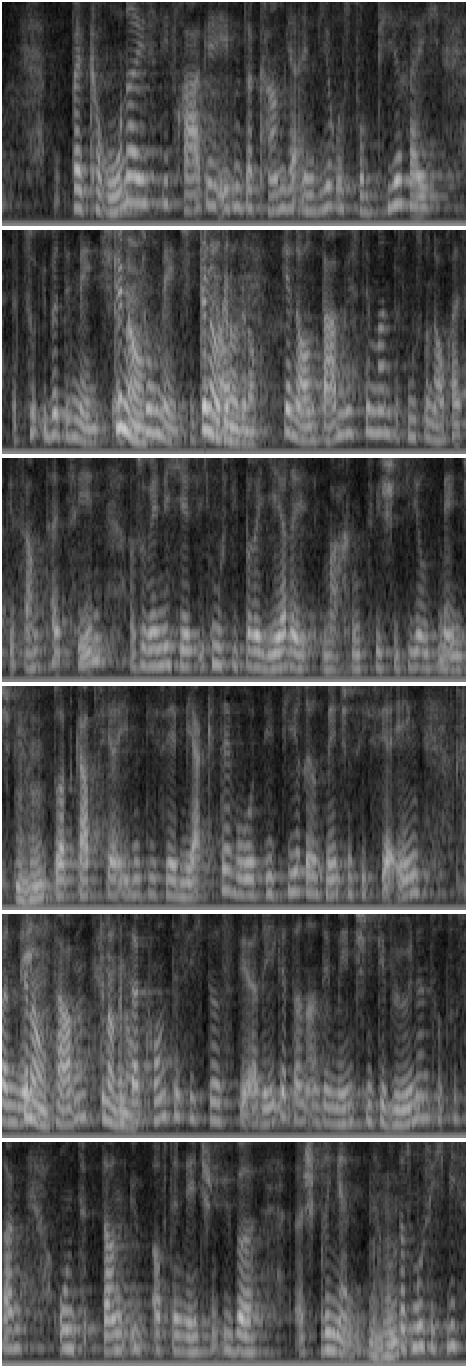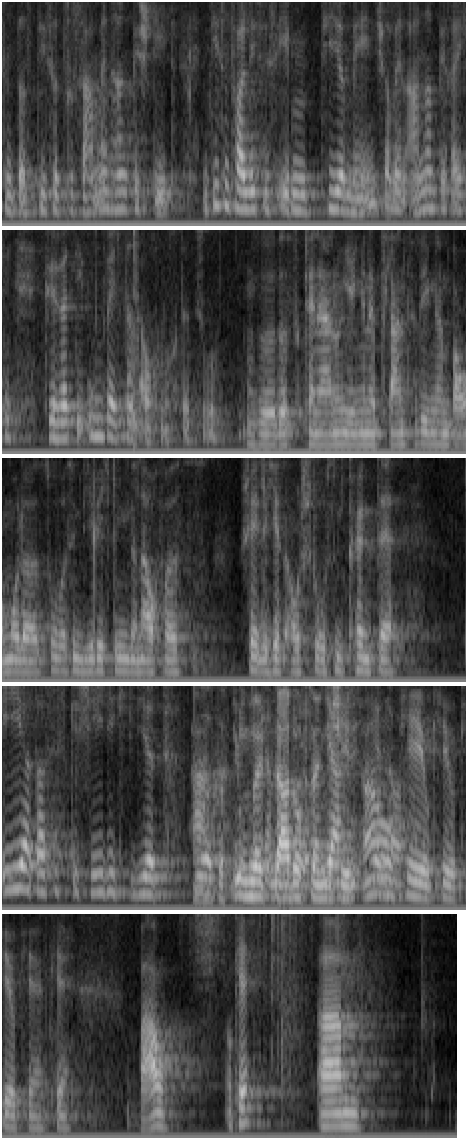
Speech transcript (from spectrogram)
Bei Corona ist die Frage eben, da kam ja ein Virus vom Tierreich zu, über den Menschen, genau. also zum Menschen. Genau. genau, genau, genau. Genau, und da müsste man, das muss man auch als Gesamtheit sehen, also wenn ich jetzt, ich muss die Barriere machen zwischen Tier und Mensch. Mhm. Und dort gab es ja eben diese Märkte, wo die Tiere und Menschen sich sehr eng vernetzt genau. haben. Genau, genau. Und da konnte sich das, der Erreger dann an den Menschen gewöhnen sozusagen und dann auf den Menschen überspringen. Mhm. Und das muss ich wissen, dass dieser Zusammenhang besteht. In diesem Fall ist es eben Tier-Mensch, aber in anderen Bereichen gehört die Umwelt dann auch noch dazu. Also, dass, keine Ahnung, irgendeine Pflanze, irgendein Baum oder sowas in die Richtung dann auch was Schädliches ausstoßen könnte. Eher, dass es geschädigt wird. Ah, dass die Umwelt dadurch dann ja, geschädigt Ah, genau. okay, okay, okay, okay, okay. Wow, okay. Ähm,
